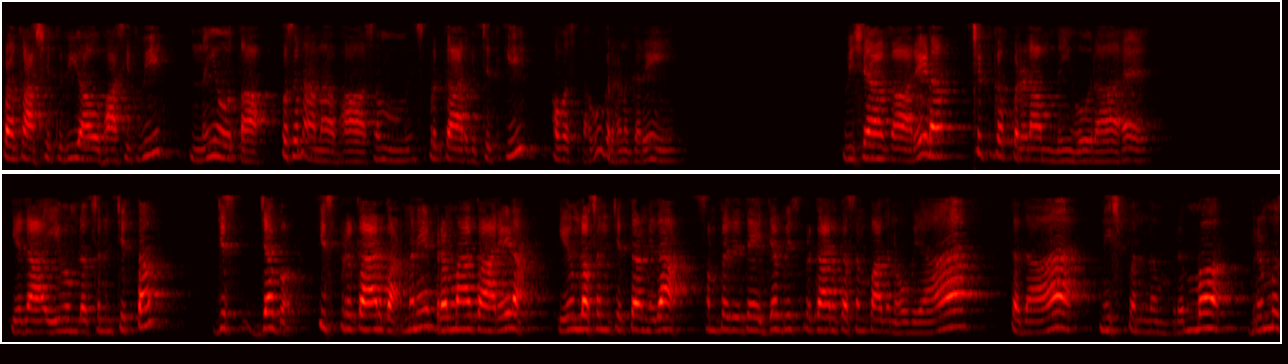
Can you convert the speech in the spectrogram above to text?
प्रकाशित भी अवभाषित भी नहीं होता। उस अनाभासम इस प्रकार के चित्त की अवस्था को ग्रहण करें। विषयाकारेण चित्त का परिणाम नहीं हो रहा है। यदा एवं लक्षण चित्तम, जिस जब इस प्रकार का, मैंने ब्रह्माकारेण एवं लक्षण चित्तम यदा संपादित जब इस प्रकार का संपादन हो गया तदा निष्पन्नम ब्रह्म ब्रह्म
